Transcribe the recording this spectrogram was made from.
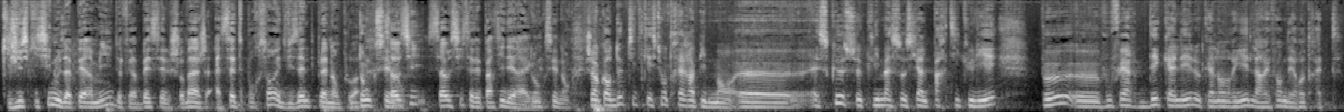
qui jusqu'ici nous a permis de faire baisser le chômage à 7% et de viser le plein emploi. Donc ça, aussi, ça aussi, ça fait partie des règles. Donc c'est non. J'ai encore deux petites questions très rapidement. Euh, Est-ce que ce climat social particulier peut euh, vous faire décaler le calendrier de la réforme des retraites?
